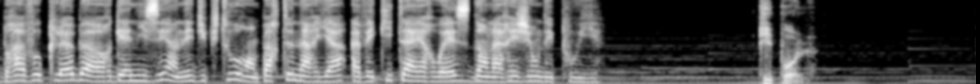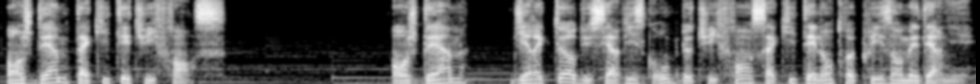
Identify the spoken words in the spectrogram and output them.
Bravo Club a organisé un éductour en partenariat avec Ita Airways dans la région des Pouilles. People. Ange Derme t'a quitté TUI France. Ange Derme, directeur du service groupe de TUI France a quitté l'entreprise en mai dernier.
